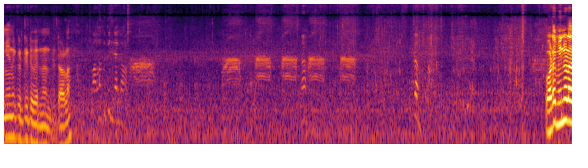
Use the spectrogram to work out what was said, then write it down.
മീനെ കിട്ടിട്ട് വരുന്നുണ്ട് കേട്ടോ ഓടെ മീനോടാ.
